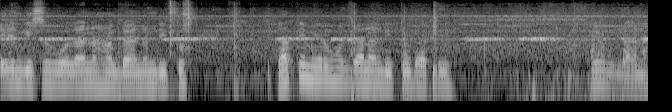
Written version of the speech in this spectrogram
Ayan guys, so wala na hagdanan dito. Dati merong hagdanan dito dati. Ngayon wala na.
